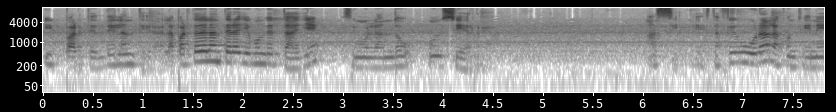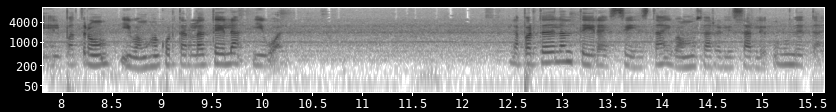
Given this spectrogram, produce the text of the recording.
y parte delantera. La parte delantera lleva un detalle simulando un cierre. Así, esta figura la contiene el patrón y vamos a cortar la tela igual. La parte delantera es esta y vamos a realizarle un detalle.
